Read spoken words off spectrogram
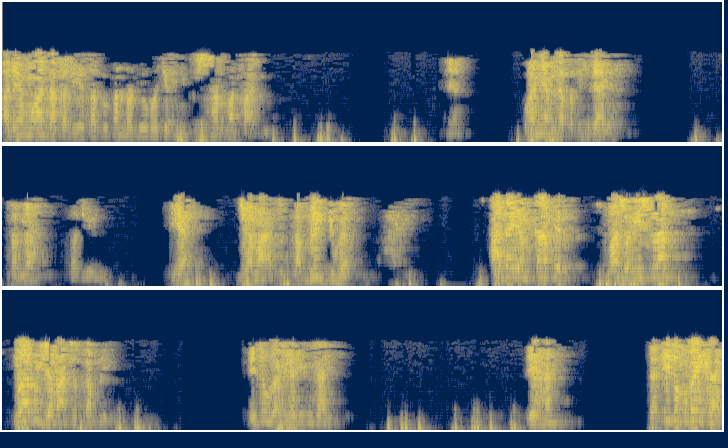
Ada yang mengatakan ya, tapi kan radio roja ini besar manfaatnya. Ya. Banyak yang dapat hidayah. Karena radio ini. Ya, jamaah tablik juga. Ada yang kafir masuk Islam melalui jamaah tablik. Itu nggak bisa diingkari. Iya kan? Dan itu kebaikan.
